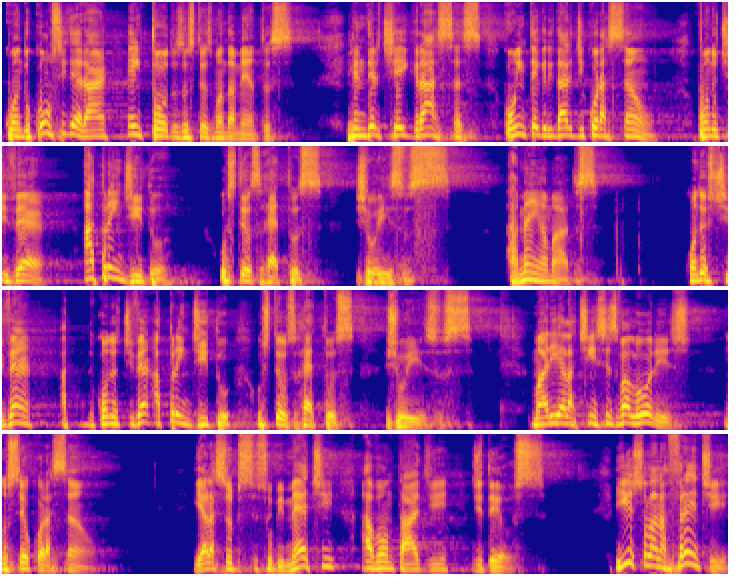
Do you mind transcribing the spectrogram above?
quando considerar em todos os teus mandamentos. Render-te-ei graças com integridade de coração, quando tiver aprendido os teus retos juízos. Amém, amados? Quando eu estiver, quando eu tiver aprendido os teus retos juízos. Maria, ela tinha esses valores no seu coração. E ela se submete à vontade de Deus. E isso lá na frente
